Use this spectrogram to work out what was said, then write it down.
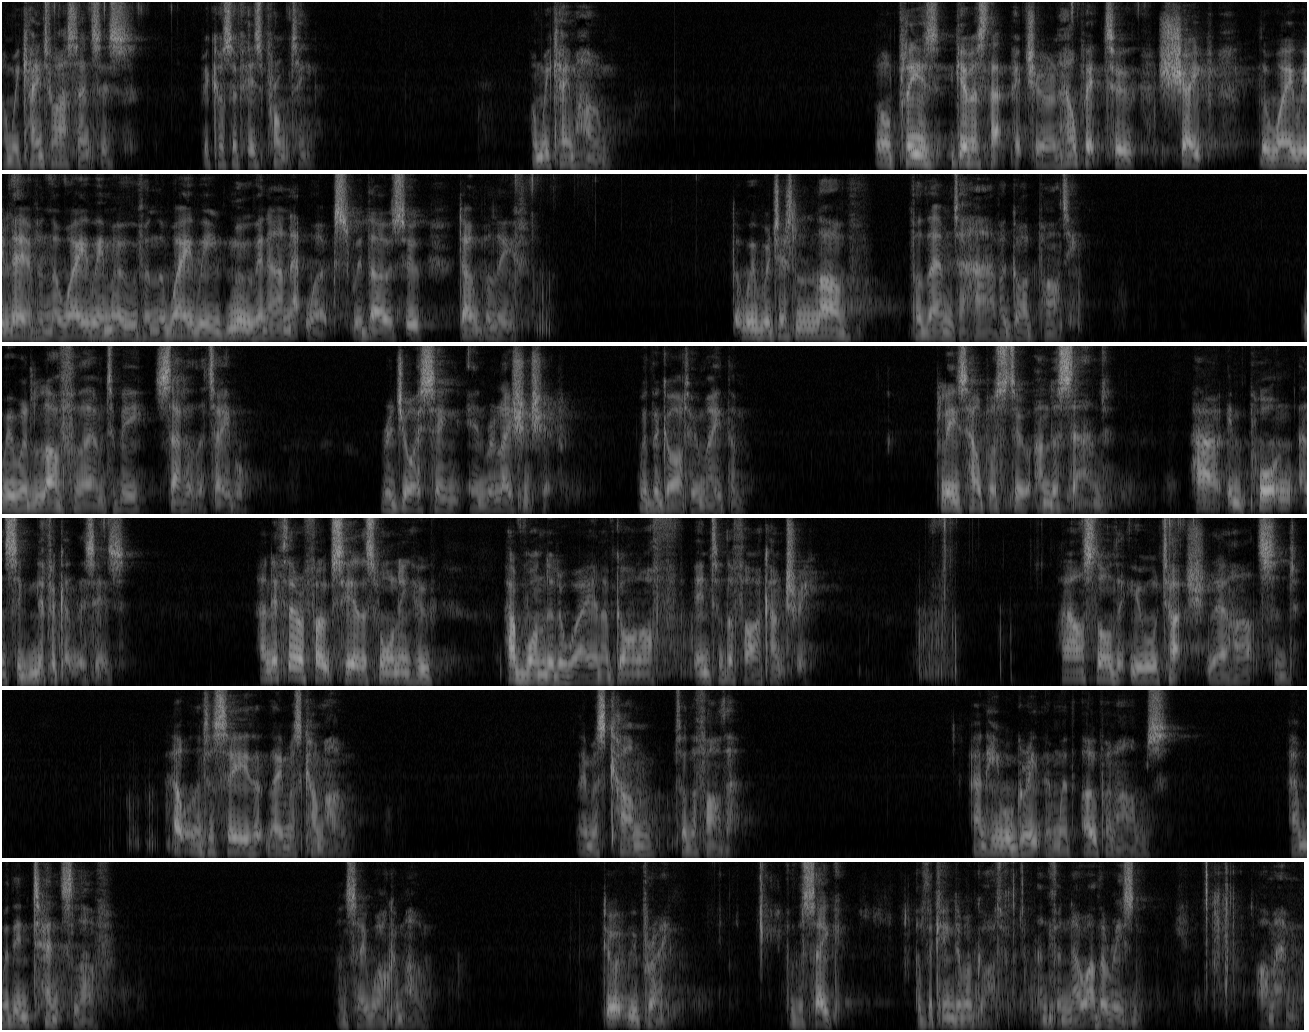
And we came to our senses because of his prompting. And we came home. Lord, please give us that picture and help it to shape the way we live and the way we move and the way we move in our networks with those who don't believe. That we would just love for them to have a God party. We would love for them to be sat at the table, rejoicing in relationship with the God who made them. Please help us to understand how important and significant this is And if there are folks here this morning who have wandered away and have gone off into the far country, I ask, Lord, that you will touch their hearts and help them to see that they must come home. They must come to the Father. And He will greet them with open arms and with intense love and say, Welcome home. Do it, we pray, for the sake of the kingdom of God and for no other reason. Amen.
